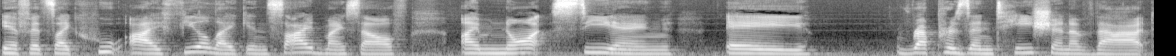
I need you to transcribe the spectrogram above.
if it's like who i feel like inside myself i'm not seeing a representation of that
